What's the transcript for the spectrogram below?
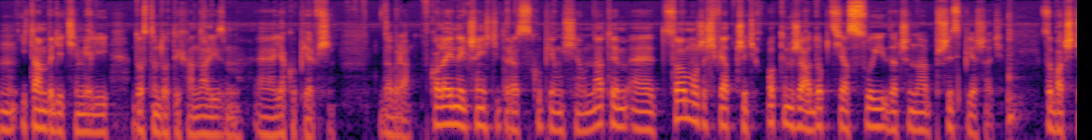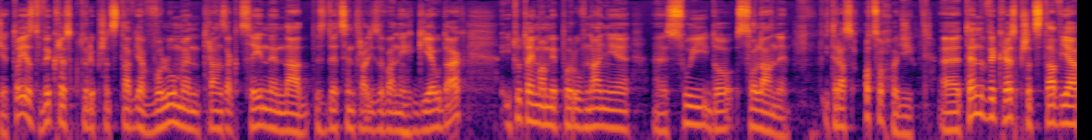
mm, i tam będziecie mieli dostęp do tych analizm e, jako pierwsi. Dobra, w kolejnej części teraz skupię się na tym, e, co może świadczyć o tym, że adopcja SUI zaczyna przyspieszać. Zobaczcie, to jest wykres, który przedstawia wolumen transakcyjny na zdecentralizowanych giełdach i tutaj mamy porównanie e, SUI do Solany. I teraz o co chodzi? E, Ten wykres przedstawia,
